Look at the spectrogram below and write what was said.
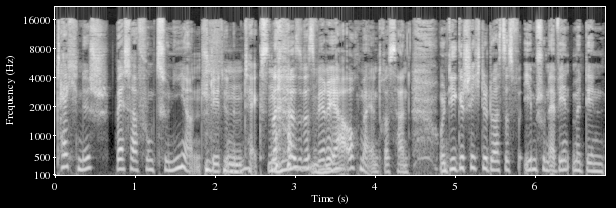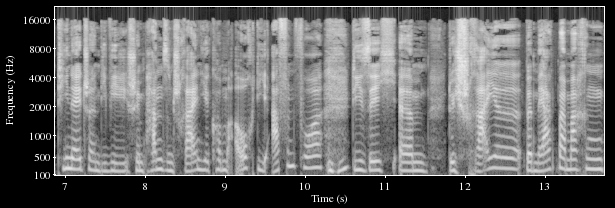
technisch besser funktionieren, steht in dem mhm. Text. Ne? Mhm. Also das wäre ja mhm. auch mal interessant. Und die Geschichte, du hast es eben schon erwähnt mit den Teenagern, die wie Schimpansen schreien. Hier kommen auch die Affen vor, mhm. die sich ähm, durch Schreie bemerkbar machen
